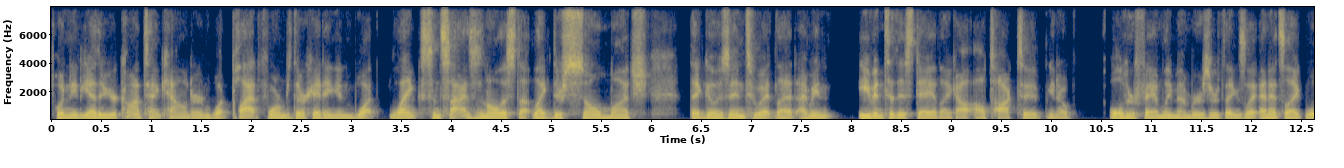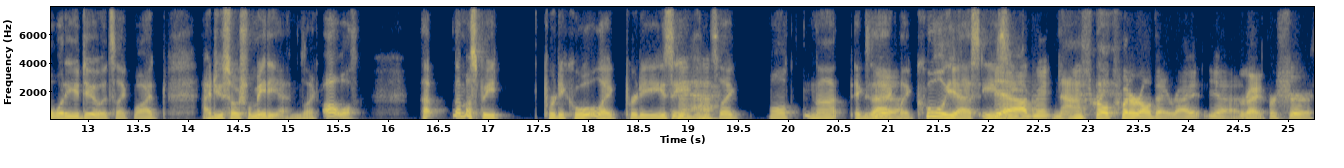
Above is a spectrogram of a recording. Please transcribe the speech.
putting together your content calendar and what platforms they're hitting and what lengths and sizes and all this stuff like there's so much that goes into it that I mean even to this day like I'll, I'll talk to you know older family members or things like and it's like well what do you do it's like well I, I do social media it's like oh well that that must be pretty cool, like pretty easy. And it's like, well, not Yeah. exactly. Cool, yes. easy Yeah. I mean, you scroll Twitter all day, right? Yeah, Right. for sure.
